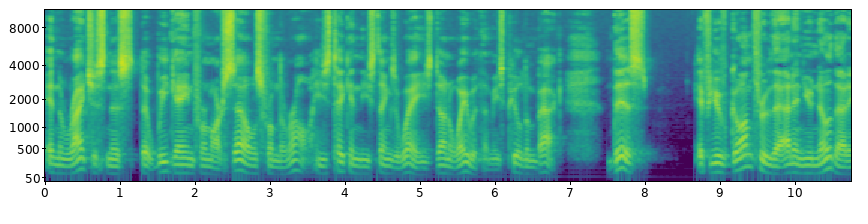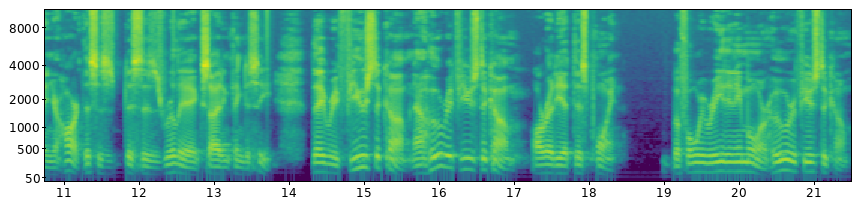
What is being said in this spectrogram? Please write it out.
and the righteousness that we gain from ourselves from the law. He's taken these things away. He's done away with them. He's peeled them back. This, if you've gone through that and you know that in your heart, this is, this is really an exciting thing to see. They refuse to come. Now, who refused to come already at this point? Before we read any more, who refused to come?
